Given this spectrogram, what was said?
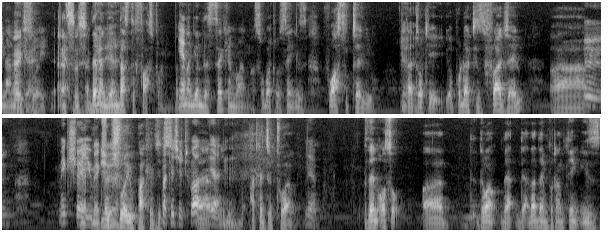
in a nice okay. way. That's also But then good, again, yeah. that's the first one. But then again, the second one, as Robert was saying, is for us to tell you that okay, your product is fragile. Uh, Make sure you. make Make sure you package it. Package it well, uh, yeah. Package it well. yeah. But then also, uh, the, one, the, the other important thing is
